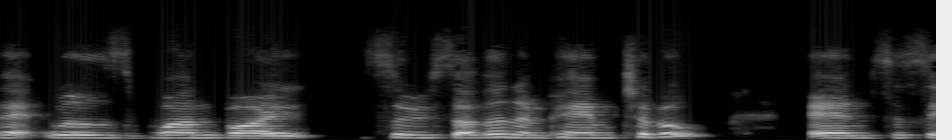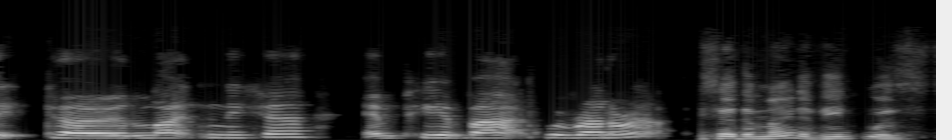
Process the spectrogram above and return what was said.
that was won by Sue Southern and Pam Tibble, and Saseko Lightnicker and Pierre Bark were runner up. So the main event was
